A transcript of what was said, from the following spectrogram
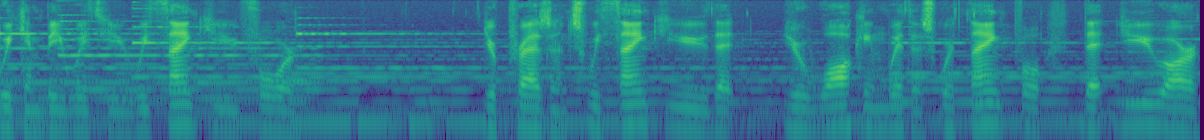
we can be with you. We thank you for your presence. We thank you that you're walking with us. We're thankful that you are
